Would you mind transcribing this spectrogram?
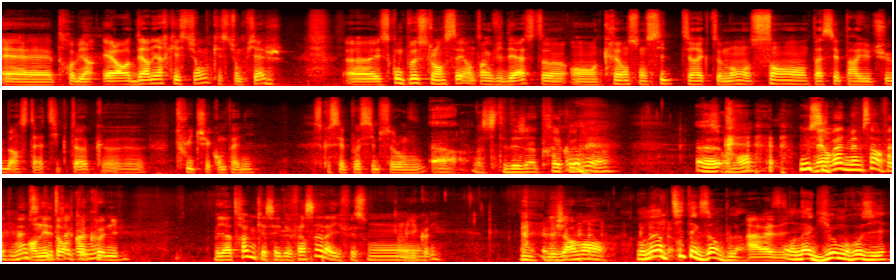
Euh, trop bien. Et alors, dernière question, question piège. Euh, Est-ce qu'on peut se lancer en tant que vidéaste euh, en créant son site directement sans passer par YouTube, Insta, TikTok, euh, Twitch et compagnie? Est-ce que c'est possible selon vous? Alors, Bah, C'était déjà très connu, hein, euh, sûrement. ou Mais si- en fait, même ça, en fait, même En si étant très inconnu. Mais il y a Trump qui essaye de faire ça, là. Il fait son. Non, mais il est connu. Légèrement. on a un petit exemple. Ah, vas-y. On a Guillaume Rosier.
